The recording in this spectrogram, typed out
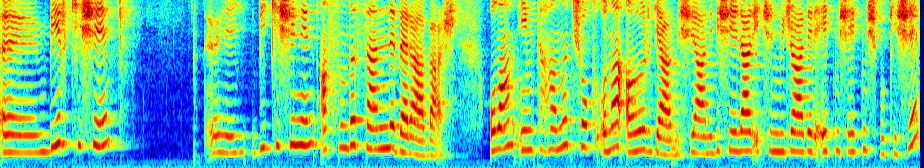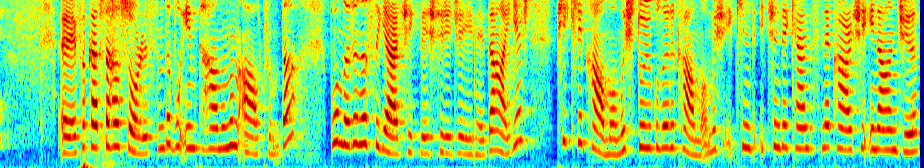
E, bir kişi e, bir kişinin aslında seninle beraber olan imtihanı çok ona ağır gelmiş. Yani bir şeyler için mücadele etmiş etmiş bu kişi. E, fakat daha sonrasında bu imtihanının altında bunları nasıl gerçekleştireceğine dair fikri kalmamış, duyguları kalmamış, içinde kendisine karşı inancı,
